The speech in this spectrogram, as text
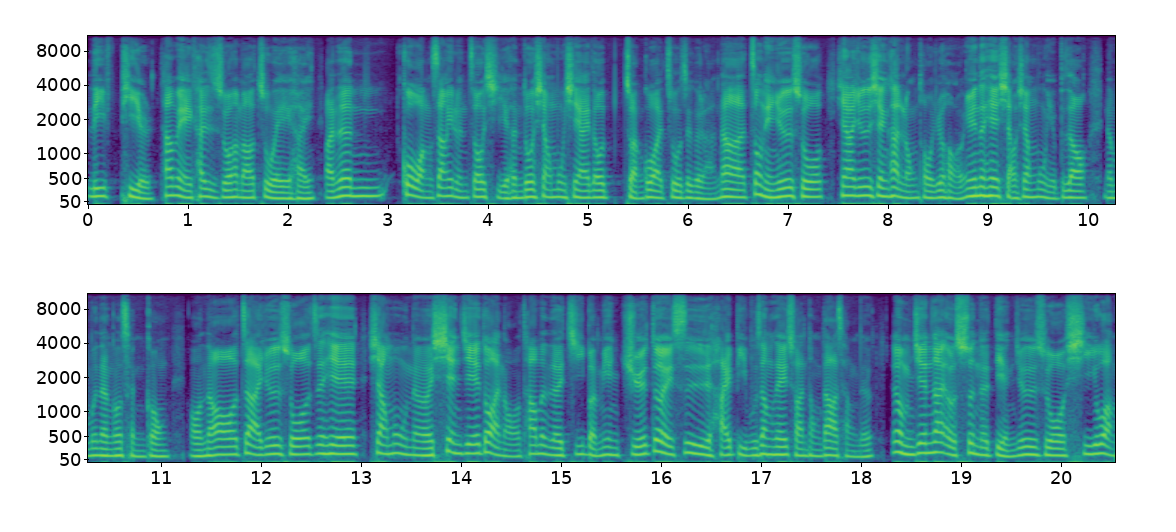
LivePeer，他们也开始说他们要做 AI，反正。过往上一轮周期，很多项目现在都转过来做这个了。那重点就是说，现在就是先看龙头就好，因为那些小项目也不知道能不能够成功哦。然后再来就是说，这些项目呢，现阶段哦，他们的基本面绝对是还比不上这些传统大厂的。那我们今天在耳顺的点就是说，希望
